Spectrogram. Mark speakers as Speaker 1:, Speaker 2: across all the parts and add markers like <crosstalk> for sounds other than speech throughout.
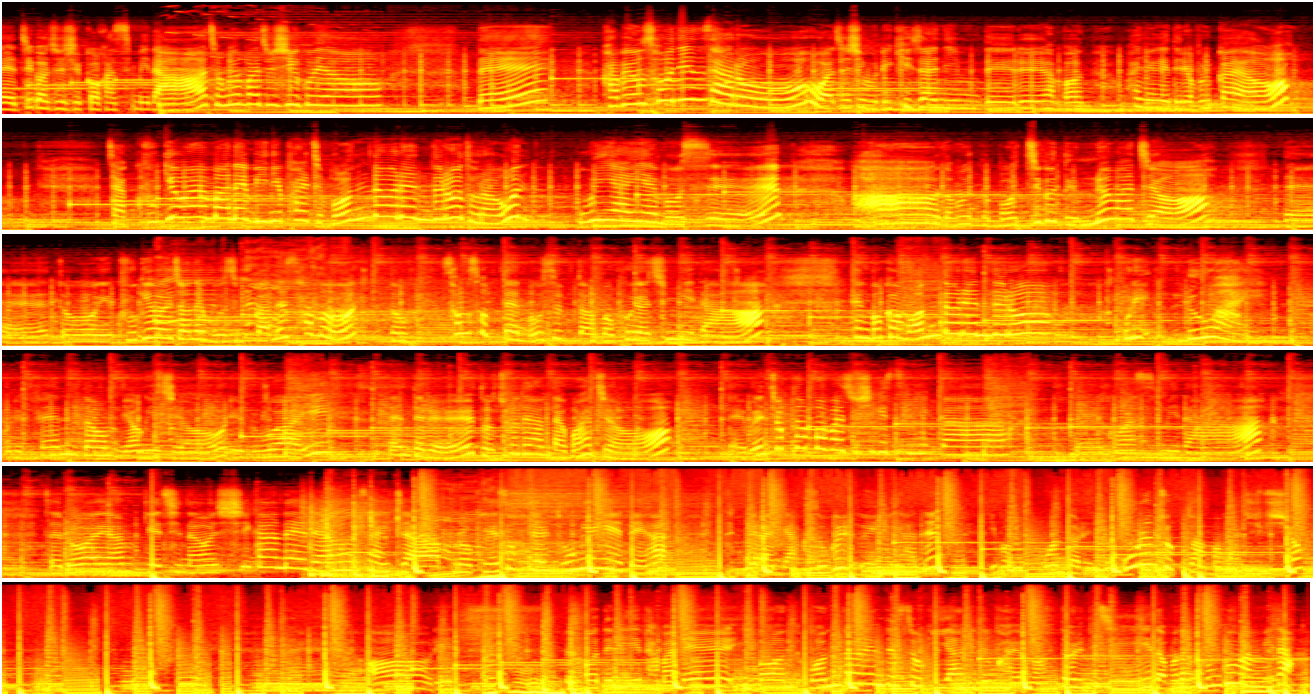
Speaker 1: 네, 찍어주실 것 같습니다. 정면 봐주시고요. 네, 가벼운 손인사로 와주신 우리 기자님들을 한번 환영해드려 볼까요? 자, 9개월 만에 미니 팔찌 원더랜드로 돌아온 위아이의 모습. 아, 너무 멋지고 늠름하죠? 네, 또 이 9개월 전의 모습과는 사뭇 또 성숙된 모습도 한번 보여집니다. 행복한 원더랜드로 우리 루아이, 우리 팬덤 영이죠. 우리 루아이 팬들을 또 초대한다고 하죠. 네, 왼쪽도 한번 봐주시겠습니까? 네, 고맙습니다. 자, 루아이와 함께 지나온 시간에 대한 헌사이자 앞으로 계속될 동행에 대한 특별한 약속을 의미하는 이번 원더랜드 오른쪽도 한번 봐주십시오. 네, 어, 우리 멤버들이 담아낼 이번 원더랜드 속 이야기는 과연 어떨지 너무나 궁금합니다.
